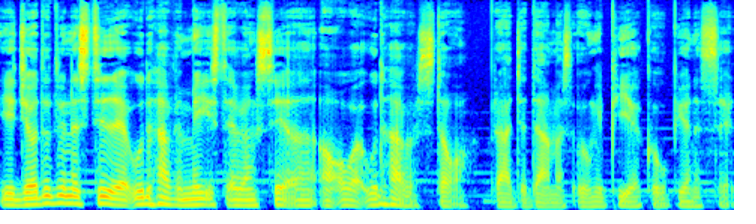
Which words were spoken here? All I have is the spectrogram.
I Jadu-dynastiet er Udhava mest avanceret, og over Udhava står Brajadamas unge piger, gopierne selv.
